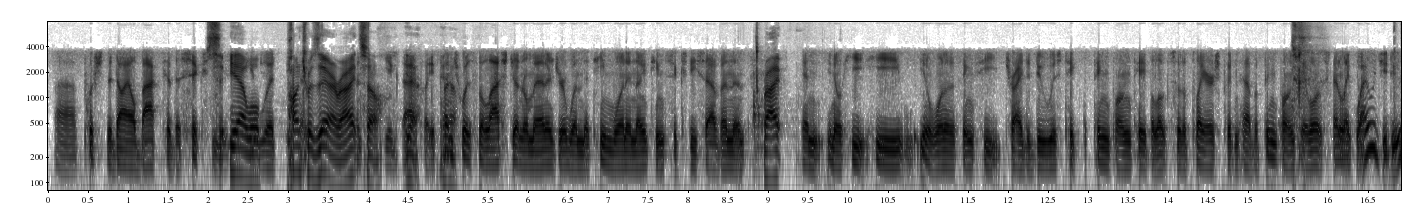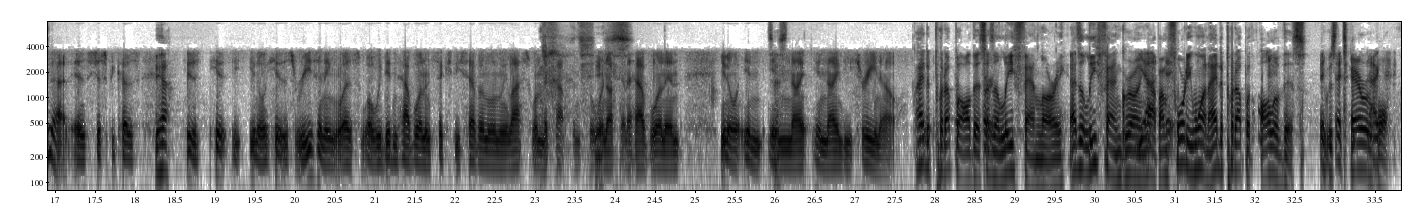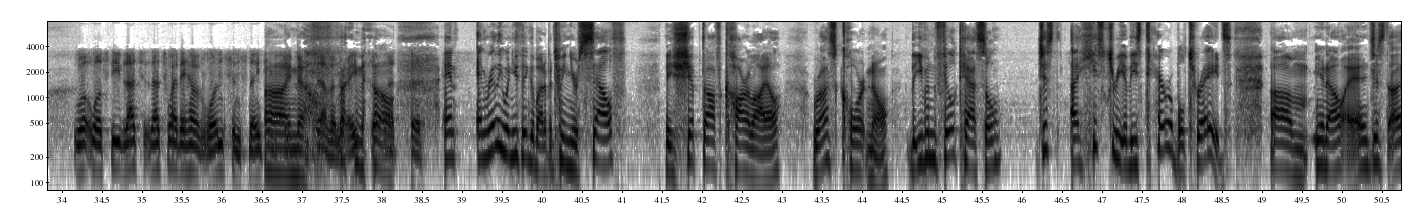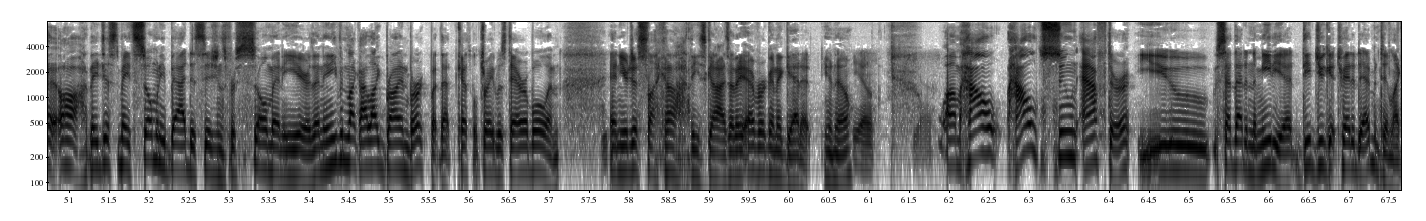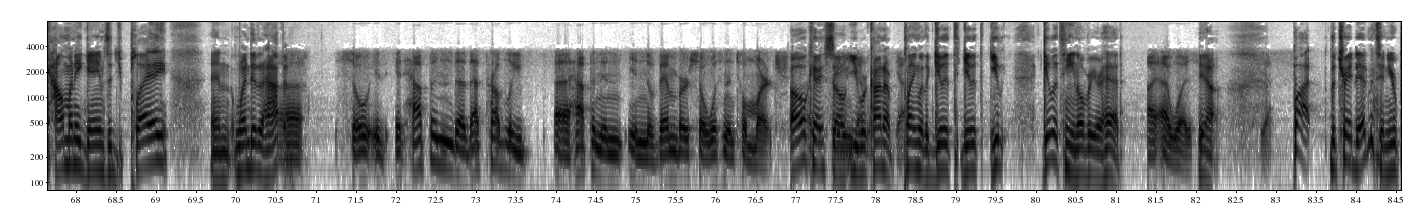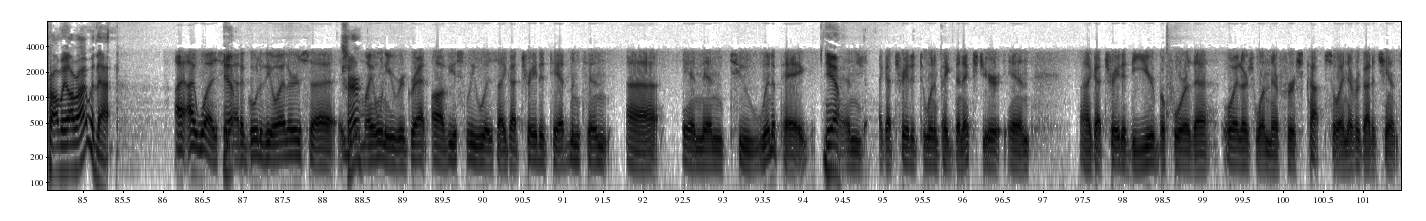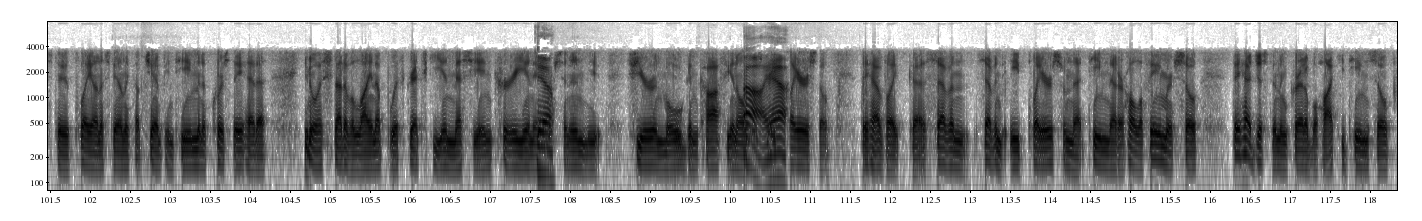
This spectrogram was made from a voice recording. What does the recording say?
Uh, push the dial back to the 60s. yeah, well, would, Punch was there, right? So exactly. yeah. Punch was the last general manager when the team won in 1967, and right. And you know he he you know one of the things he tried to do was take the ping pong table out so the players couldn't have a ping pong table. And it's kind of like why would you do that? And it's just because Yeah. his his you know his reasoning was well we didn't have one in '67 when we last won the cup, and so we're not going to have one in you know in in ni- in '93 now. I had to put up all this as a Leaf fan, Laurie. As a Leaf fan growing Yeah, up, I'm 41. I had to put up with all of this. It was terrible. Well, well, Steve, that's that's why they haven't won since I know. 1967, right? I know. So that's, uh, and and really, when you think about it, between yourself, they shipped off Carlyle, Russ Courtnall, the, even Phil Kessel, just a history of these terrible trades. Um, you know, and just uh, oh, they just made so many bad decisions for so many years. And even like I like Brian Burke, but that Kessel trade was terrible. And and you're just like, oh, these guys are they ever going to get it? You know. yeah. Um, how how soon after you said that in the media did you get traded to Edmonton? Like, how many games did you play, and when did it happen? Uh, so it it happened. Uh, that probably uh, happened in in November. So it wasn't until March. oh, okay, so you were kind of Yeah. playing with a guillot- guillot- guillot- guillotine over your head. I, I was. Yeah, Yeah. but the trade to Edmonton, you were probably all right with that. I, I was. Yep. Yeah, to go to the Oilers. Uh, you Sure. know, my only regret, obviously, was I got traded to Edmonton uh, and then to Winnipeg. Yeah. And I got traded to Winnipeg the next year, and I got traded the year before the Oilers won their first cup. So I never got a chance to play on a Stanley Cup champion team. And of course, they had a, you know, a stud of a lineup with Gretzky and Messier and Kurri and Yeah. Anderson and Fuhr and Moog and Coffey and all Oh, those great yeah. players. So they have like uh, seven, seven to eight players from that team that are Hall of Famers. So they had just an incredible hockey team. So,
